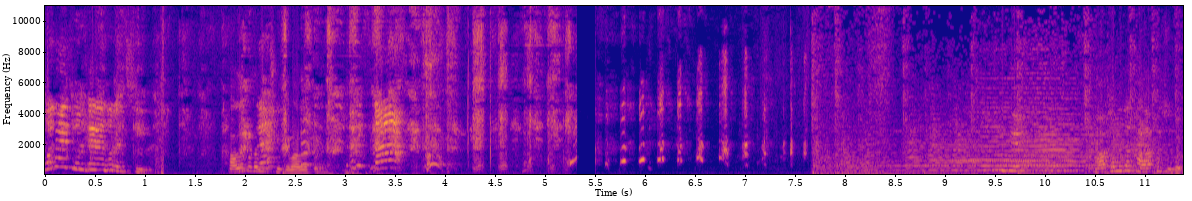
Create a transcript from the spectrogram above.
কোথায় চুল টেনে ধরেছি? ভালো করে মুছিস ভালো করে। মাথা মতো খারাপ আছে তো?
